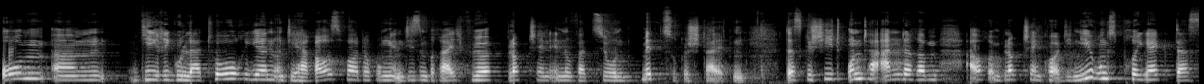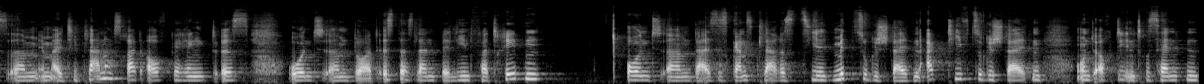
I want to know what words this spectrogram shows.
um ähm, die Regulatorien und die Herausforderungen in diesem Bereich für Blockchain-Innovation mitzugestalten. Das geschieht unter anderem auch im Blockchain-Koordinierungsprojekt, das ähm, im IT-Planungsrat aufgehängt ist. Und ähm, dort ist das Land Berlin vertreten. Und ähm, da ist es ganz klares Ziel, mitzugestalten, aktiv zu gestalten und auch die Interessenten,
